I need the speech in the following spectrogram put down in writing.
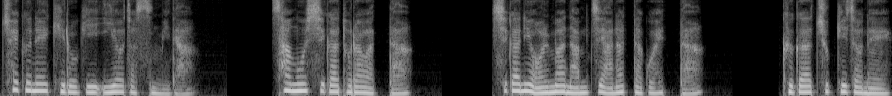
최근의 기록이 이어졌습니다. 상호 씨가 돌아왔다. 시간이 얼마 남지 않았다고 했다. 그가 죽기 전에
